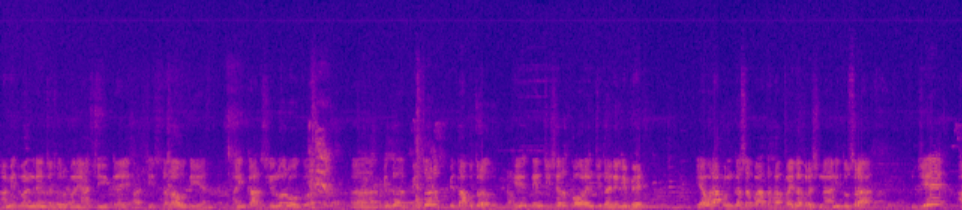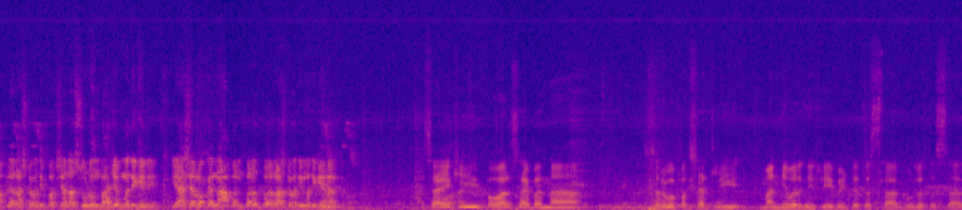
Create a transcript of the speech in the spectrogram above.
अमित बांगरेंच्या स्वरूपाने आजची काही आजची सभा होती. आहे आणि काल सिल्वर ओक पित पिचड पितापुत्र हे त्यांची शरद पवार यांची झालेली भेट. यावर आपण कसं पाहता? हा पहिला प्रश्न. आणि दुसरा जे आपल्या राष्ट्रवादी पक्षाला सोडून भाजपमध्ये गेले या अशा लोकांना आपण परत राष्ट्रवादीमध्ये घेणार असं आहे की पवार साहेबांना सर्व पक्षातली मान्यवर नेते भेटत असतात बोलत असतात.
